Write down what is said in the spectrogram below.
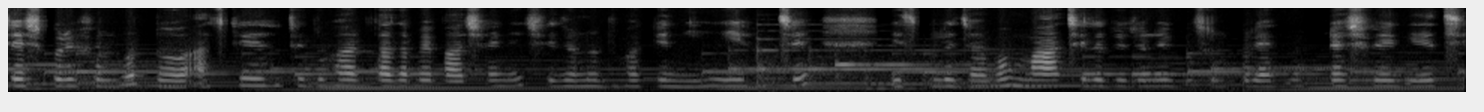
শেষ করে ফেলব। তো আজকে হচ্ছে দুহার দাদা ভাই বাসায় নেই, সেজন্য দুহাকে নিয়ে হচ্ছে স্কুলে যাব। মা, ছেলে দুজনে গোসল করে একদম ফ্রেশ হয়ে গিয়েছি,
